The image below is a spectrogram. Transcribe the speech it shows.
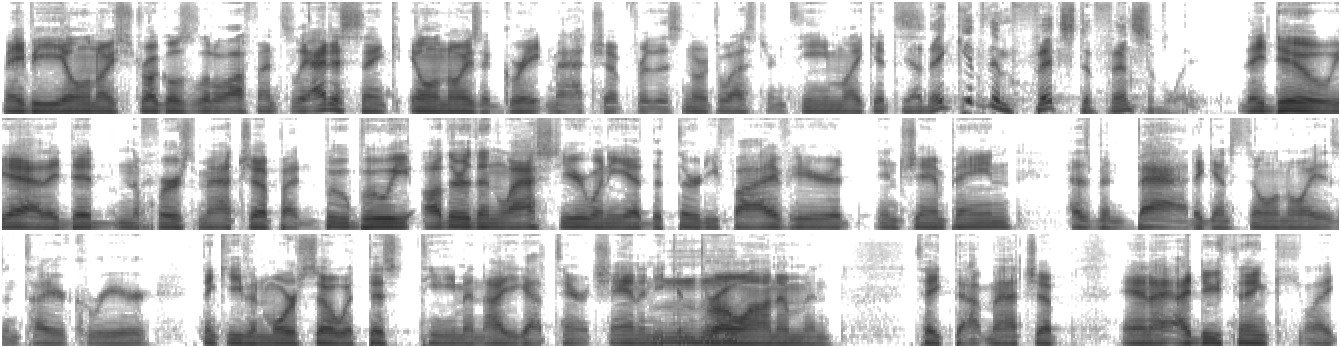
maybe Illinois struggles a little offensively. I just think Illinois is a great matchup for this Northwestern team. Like it's Yeah, they give them fits defensively. they do, yeah. They did in the first matchup at Boo Buie, other than last year when he had the 35 here at, in Champaign, has been bad against Illinois his entire career. I think even more so with this team, and now you got Terrence Shannon you can Mhm. throw on him and take that matchup. And I, I do think, like,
